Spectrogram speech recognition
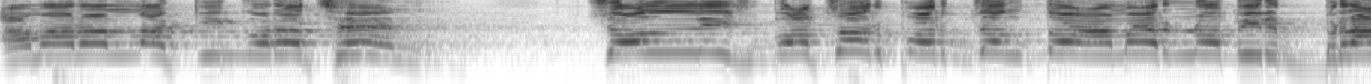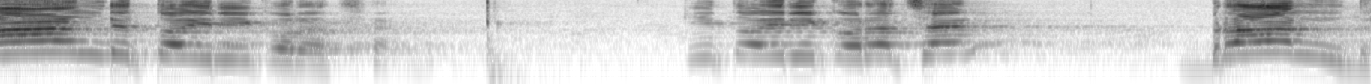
আমার আল্লাহ কি করেছেন? চল্লিশ বছর পর্যন্ত আমার নবীর ব্র্যান্ড তৈরি করেছেন। কি তৈরি করেছেন? ব্র্যান্ড।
